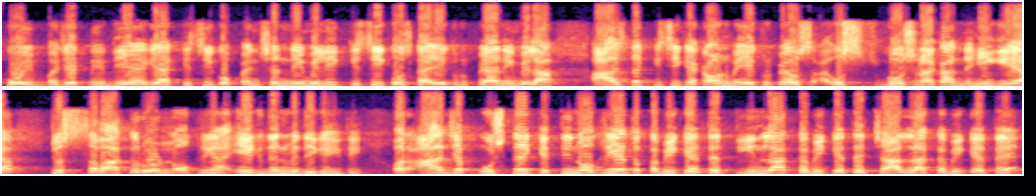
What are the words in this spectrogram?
कोई बजट नहीं दिया गया किसी को पेंशन नहीं मिली किसी को उसका एक रुपया नहीं मिला। आज तक किसी के अकाउंट में एक रुपया उस, उस घोषणा का नहीं गया जो सवा करोड़ नौकरियाँ एक दिन में दी गई थी। और आज जब पूछते हैं कितनी नौकरियाँ तो कभी कहते हैं तीन लाख कभी कहते हैं चार लाख कभी कहते हैं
